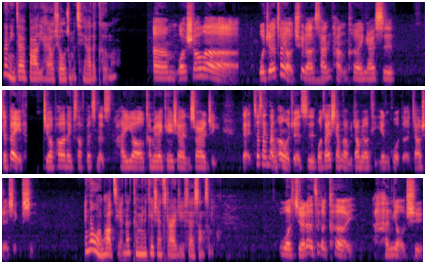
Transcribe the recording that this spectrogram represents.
那你在巴黎还要修什么其他的课吗？嗯，我修了，我觉得最有趣的三堂课应该是 debate。Geopolitics of Business，还有 Communication Strategy，对，这三堂课，我觉得是我在香港比较没有体验过的教学形式。哎，那我很好奇，那 Communication Strategy 是在上什么？我觉得这个课很有趣，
